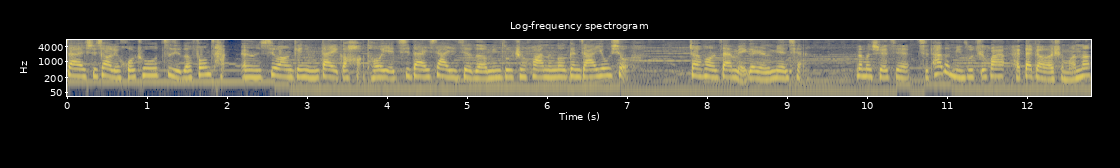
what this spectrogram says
在学校里活出自己的风采，嗯，希望给你们带一个好头，也期待下一届的民族之花能够更加优秀，绽放在每个人的面前。那么学姐，其他的民族之花还代表了什么呢？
